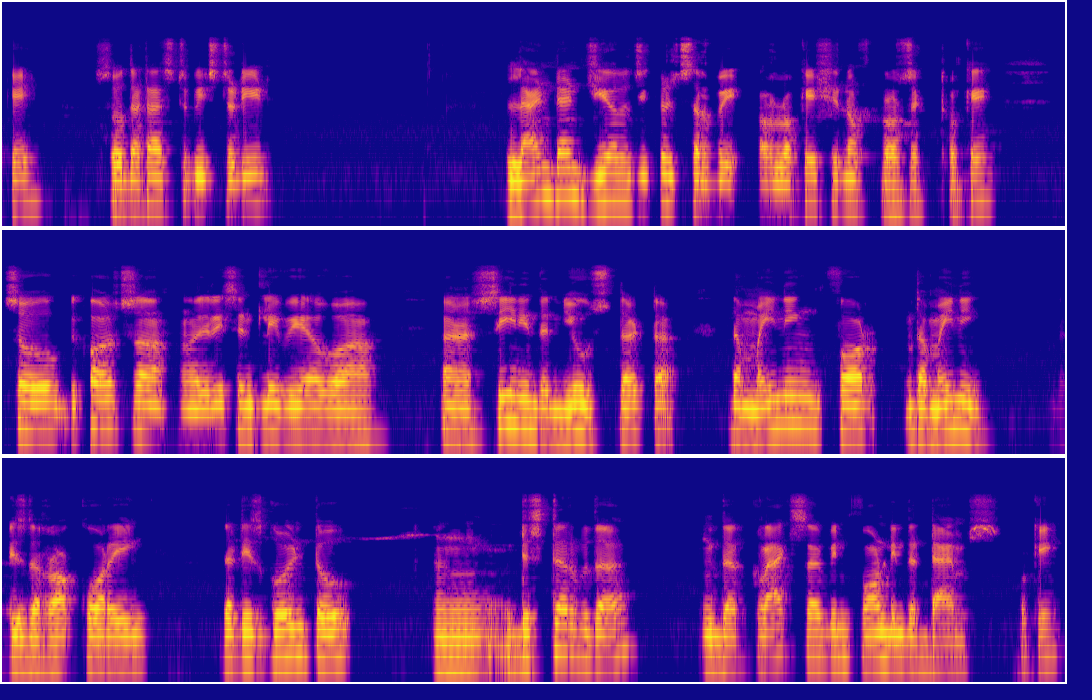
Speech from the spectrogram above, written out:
okay. So that has to be studied. Land and geological survey or location of project. Okay. So because uh, recently we have uh, uh, seen in the news that uh, the mining for the mining that is the rock quarrying that is going to um, disturb the the cracks have been found in the dams. Okay.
